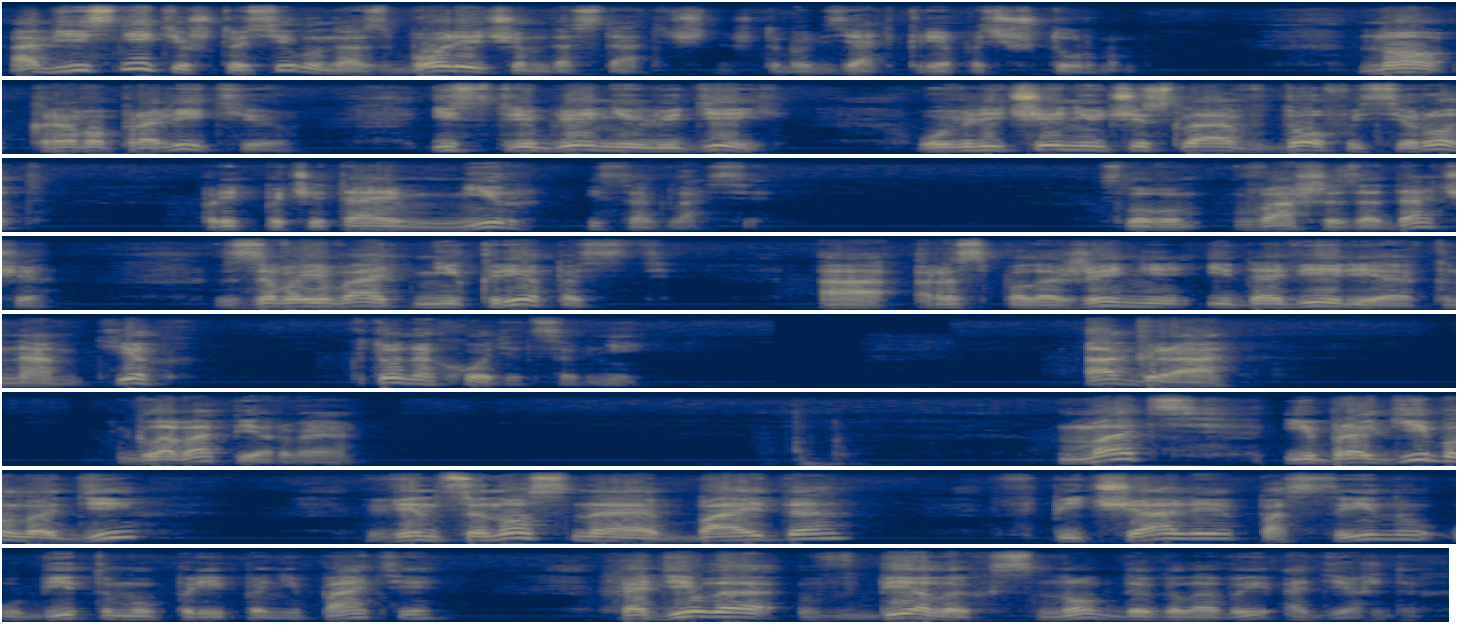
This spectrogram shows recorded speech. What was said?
Объясните, что сил у нас более чем достаточно, чтобы взять крепость штурмом. Но кровопролитию, истреблению людей, увеличению числа вдов и сирот предпочитаем мир и согласие. Словом, ваша задача – завоевать не крепость, а расположение и доверие к нам тех, кто находится в ней. Агра. Глава первая. Мать Ибрагима Лади, венценосная Байда, в печали по сыну, убитому при Панипате, ходила в белых с ног до головы одеждах.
